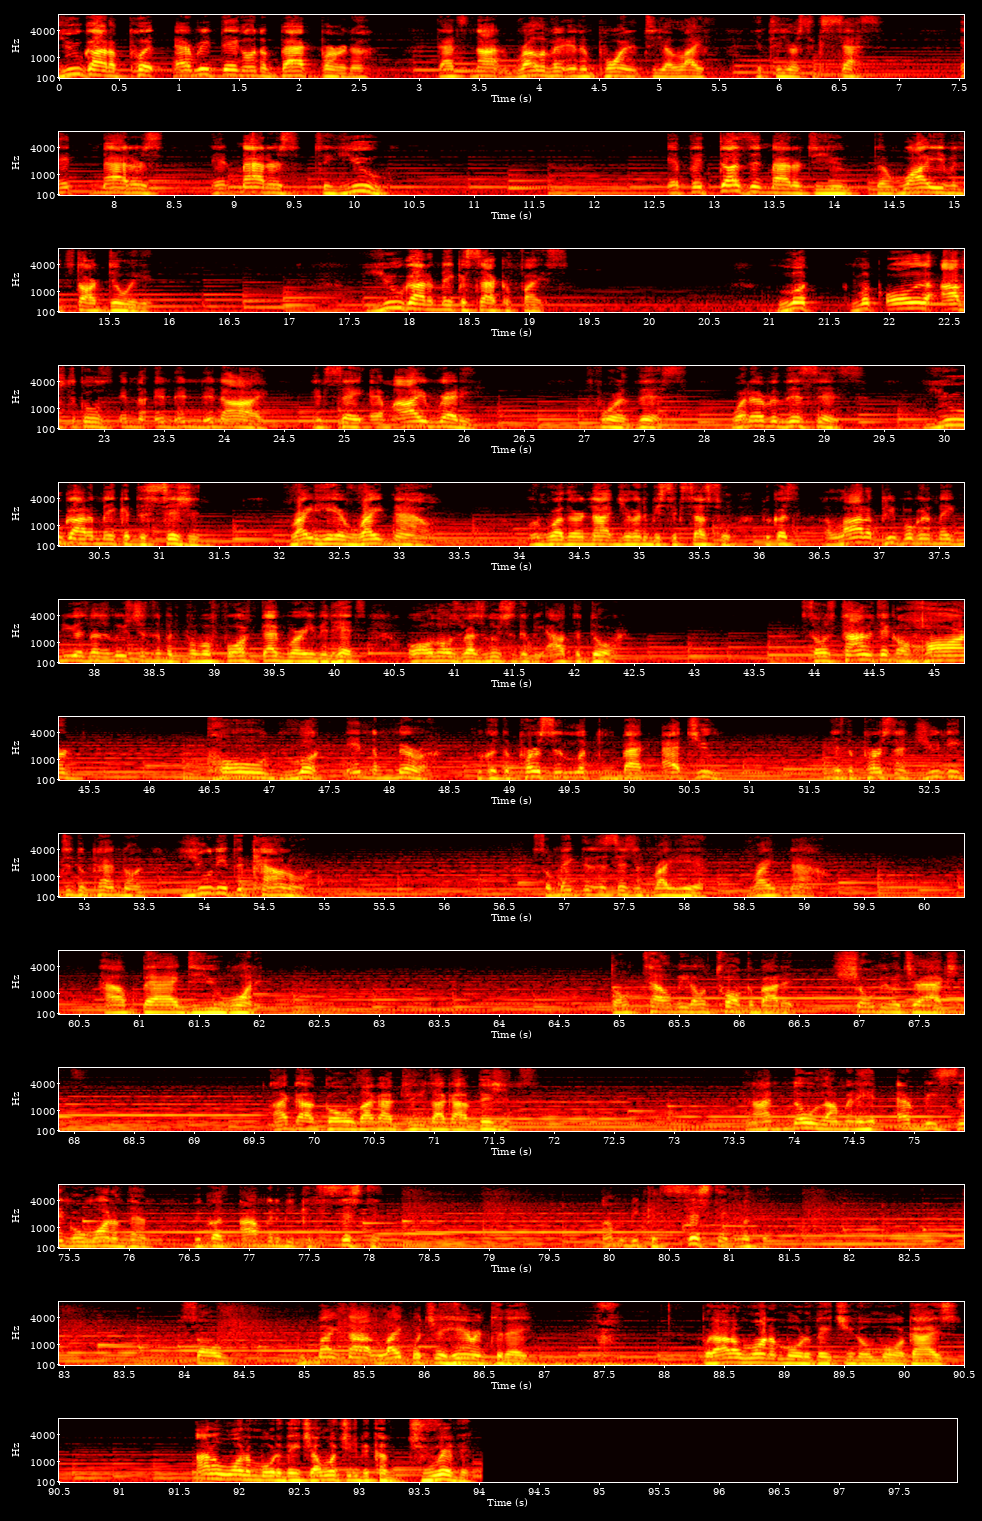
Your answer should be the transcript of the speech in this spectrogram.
You gotta put everything on the back burner that's not relevant and important to your life and to your success. It matters, it matters to you. If it doesn't matter to you, then why even start doing it? You gotta make a sacrifice. Look, look all of the obstacles in the in, in, in the eye and say, Am I ready for this? Whatever this is, you gotta make a decision right here, right now, on whether or not you're gonna be successful. Because a lot of people are gonna make New Year's resolutions, but before February even hits, all those resolutions are gonna be out the door. So it's time to take a hard, cold look in the mirror because the person looking back at you is the person that you need to depend on, you need to count on. So make the decision right here, right now. How bad do you want it? Don't tell me, don't talk about it. Show me with your actions. I got goals, I got dreams, I got visions. And I know that I'm going to hit every single one of them because I'm going to be consistent. I'm to be consistent with it. So, you might not like what you're hearing today, but I don't want to motivate you no more, guys. I don't want to motivate you. I want you to become driven.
